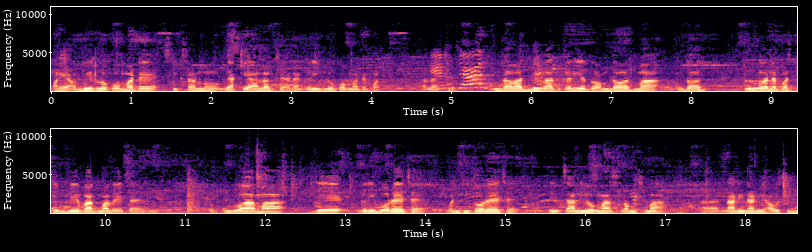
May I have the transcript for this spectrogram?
પણ એ અમીર લોકો માટે શિક્ષણનું વ્યાખ્યા અલગ છે અને ગરીબ લોકો માટે પણ અલગ છે. અમદાવાદની વાત કરીએ તો અમદાવાદમાં, અમદાવાદ પૂર્વ અને પશ્ચિમ બે ભાગમાં વહેંચાયેલું તો પૂર્વમાં જે ગરીબો રહે છે, વંચિતો રહે છે, જે ચાલીઓમાં સ્લમ્સમાં નાની નાની હાઉસિંગ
